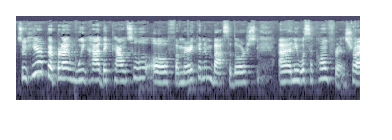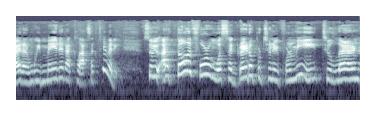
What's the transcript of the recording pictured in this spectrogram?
So here at Pepperdine, we had the Council of American Ambassadors, and it was a conference, right? And we made it a class activity. So I thought the forum was a great opportunity for me to learn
